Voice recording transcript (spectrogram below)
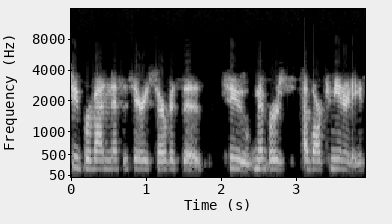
to provide necessary services to members of our communities.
